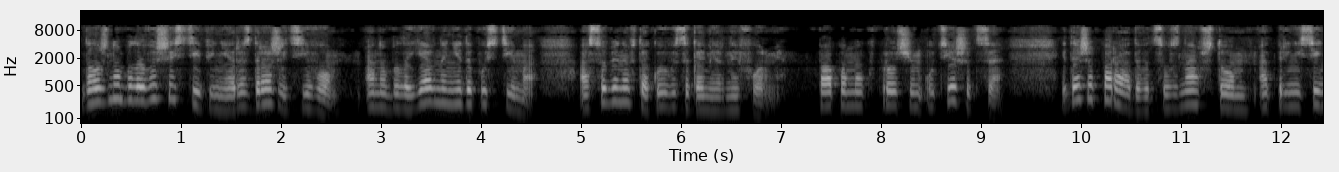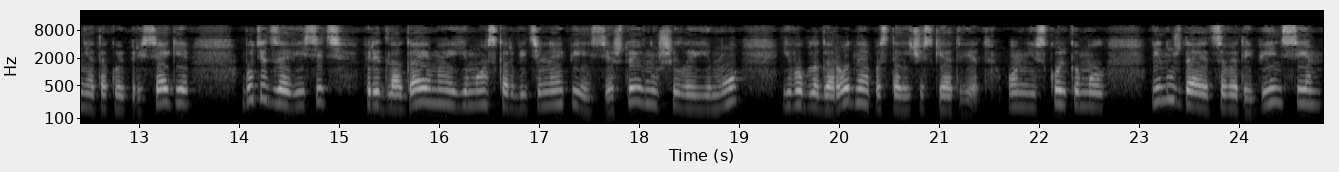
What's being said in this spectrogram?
должно было в высшей степени раздражить его. Оно было явно недопустимо, особенно в такой высокомерной форме. Папа мог, впрочем, утешиться и даже порадоваться, узнав, что от принесения такой присяги будет зависеть предлагаемая ему оскорбительная пенсия, что и внушило ему его благородный апостолический ответ. Он нисколько, мол, не нуждается в этой пенсии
